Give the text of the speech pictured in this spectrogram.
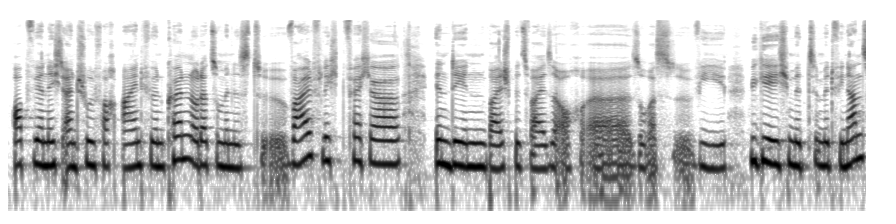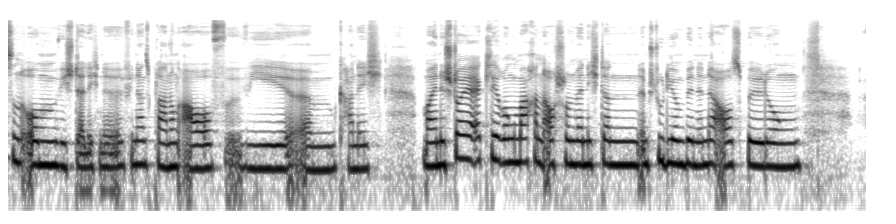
ob wir nicht ein Schulfach einführen können oder zumindest äh, Wahlpflichtfächer, in denen beispielsweise auch äh, sowas wie, wie gehe ich mit, mit Finanzen um, wie stelle ich eine Finanzplanung auf, wie ähm, kann ich meine Steuererklärung machen, auch schon wenn ich dann im Studium bin, in der Ausbildung.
